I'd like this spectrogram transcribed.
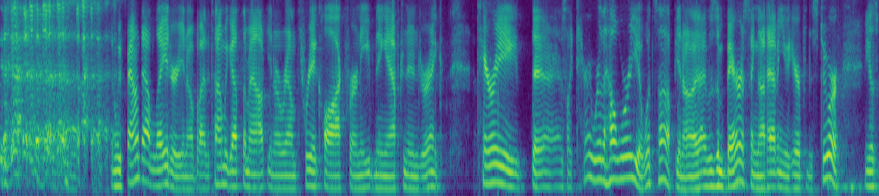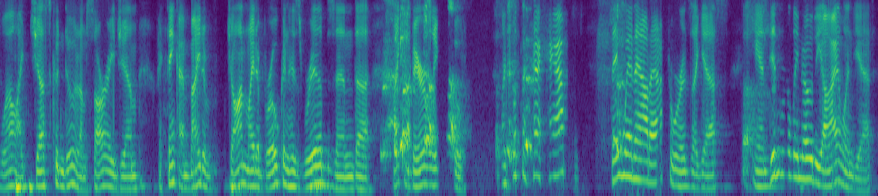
And we found out later, you know, by the time we got them out, you know, around three o'clock for an evening afternoon drink, Terry, uh, I was like, Terry, where the hell were you? What's up? You know, it was embarrassing not having you here for this tour. And he goes, Well, I just couldn't do it. I'm sorry, Jim. I think I might have, John might have broken his ribs and uh, I can barely move. Like, what the heck happened? They went out afterwards, I guess, and didn't really know the island yet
